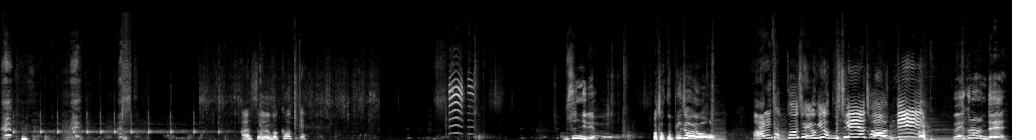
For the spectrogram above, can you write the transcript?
알았어 얼마큼 할게 무슨 일이야? 아 자꾸 삐져요. 아니 자꾸 재혁이가 무시해요 저 언니 왜 그러는데?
